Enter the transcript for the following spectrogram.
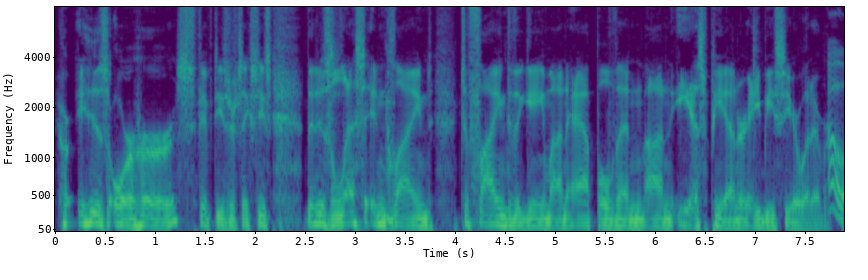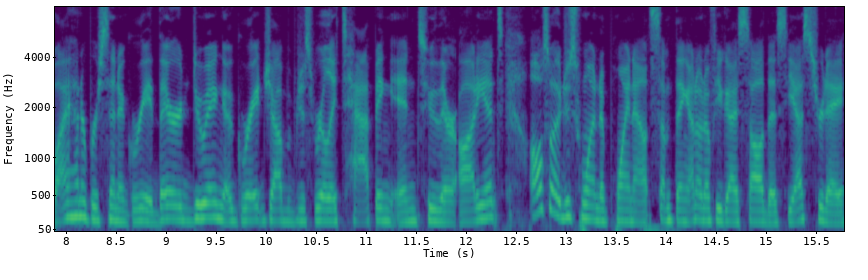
her- his or her 50s or 60s, that is less inclined to find the game on Apple than on ESPN or ABC or whatever. Oh, I 100% agree. They're doing a great job of just really tapping into their audience. Also, I just wanted to point out something. I don't know if you guys saw this yesterday.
